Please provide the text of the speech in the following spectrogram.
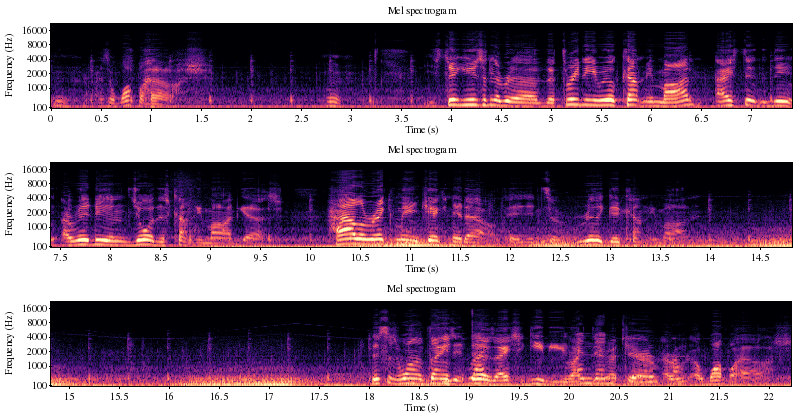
Hmm, there's a Waffle House. Hmm. You still using the uh, the 3D Real Company mod? I still do. I really do enjoy this company mod, guys. Highly recommend checking it out. It's a really good company mod. This is one of the things it does right, actually give you, like that right there, a, a Waffle House.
